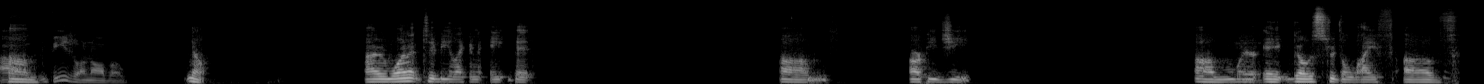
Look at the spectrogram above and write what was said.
Um, Um, visual novel. No, I want it to be like an eight bit um RPG. Um, where it goes through the life of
